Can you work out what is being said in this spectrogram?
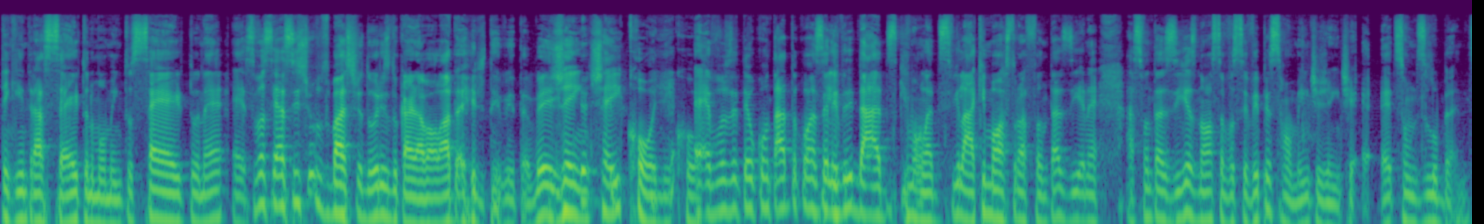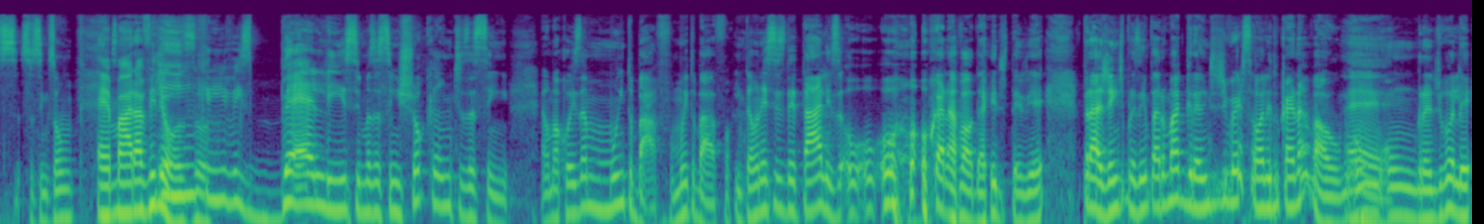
Tem que entrar certo no momento certo, né? É, se você assiste os bastidores do carnaval lá da Rede TV também. Gente, é icônico. É você ter o contato com as celebridades que vão lá desfilar, que mostram a fantasia, né? As fantasias, nossa, você vê pessoalmente, gente, é- é- são deslumbrantes. Assim, são É maravilhoso. incríveis, belíssimas, assim, chocantes, assim. É uma coisa muito bafo, muito bafo. Então, nesses detalhes, o, o, o- carnaval da Rede TV, pra gente, por exemplo, era uma grande diversão ali do carnaval. Um, É. um grande rolê.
